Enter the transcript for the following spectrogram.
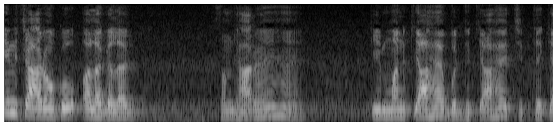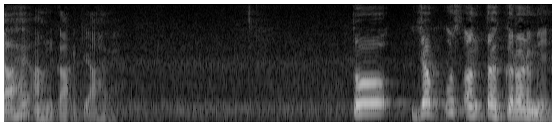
इन चारों को अलग अलग समझा रहे हैं कि मन क्या है, बुद्धि क्या है, चित्त क्या है, अहंकार क्या है। तो जब उस अंतकरण में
